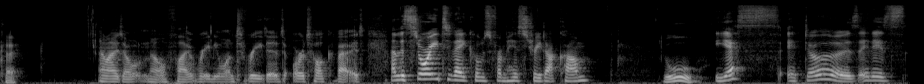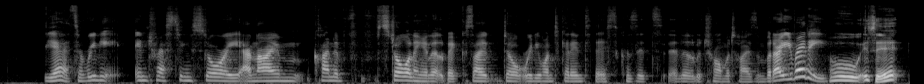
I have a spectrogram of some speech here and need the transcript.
Okay. And I don't know if I really want to read it or talk about it. And the story today comes from history.com. Ooh. Yes, it does. It is. Yeah, it's a really interesting story, and I'm kind of stalling a little bit because I don't really want to get into this because it's a little bit traumatizing. But are you ready? Oh, is it?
